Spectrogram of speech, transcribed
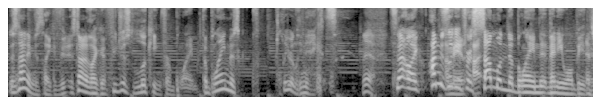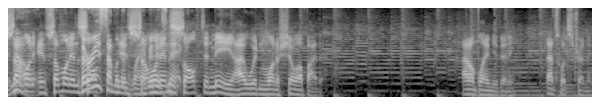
It's not even like if you, it's not like if you're just looking for blame. The blame is clearly Nick's. Yeah. It's not like I'm just I looking mean, for I- someone to blame that Vinny won't be there. If someone, no. if someone insult, is someone to if blame, and someone it's Nick. insulted me, I wouldn't want to show up either. I don't blame you, Vinny. That's what's trending.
